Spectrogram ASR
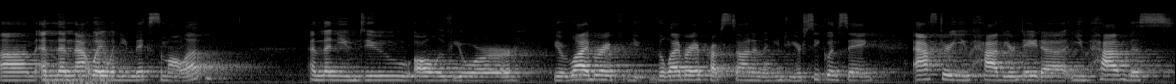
um, and then that way when you mix them all up, and then you do all of your, your library, the library prep's done, and then you do your sequencing, after you have your data, you have this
